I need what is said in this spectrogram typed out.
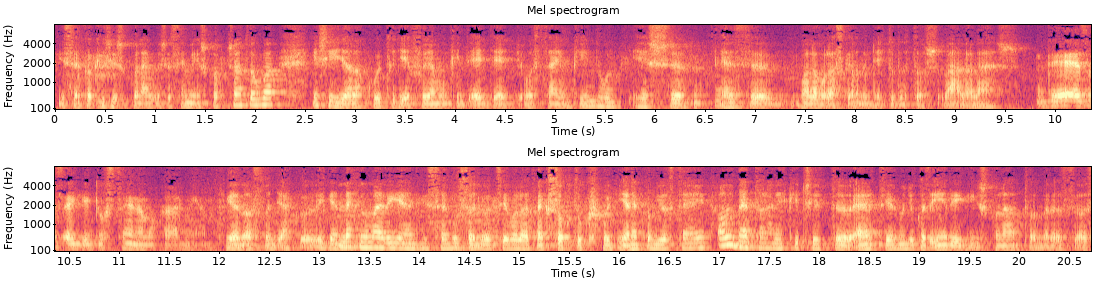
hiszek a kisiskolába és a személyes kapcsolatokba, és így alakult, hogy évfolyamunként egy-egy osztályunk indul, és ez valahol azt kell mondani, hogy egy tudatos vállalás. De ez az egy-egy osztály nem akármilyen. Igen, azt mondják, igen, nekünk már ilyen, hiszen 28 év alatt megszoktuk, hogy ilyenek a mi osztályaink. Amiben talán egy kicsit eltér mondjuk az én régi iskolámtól, mert az, az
